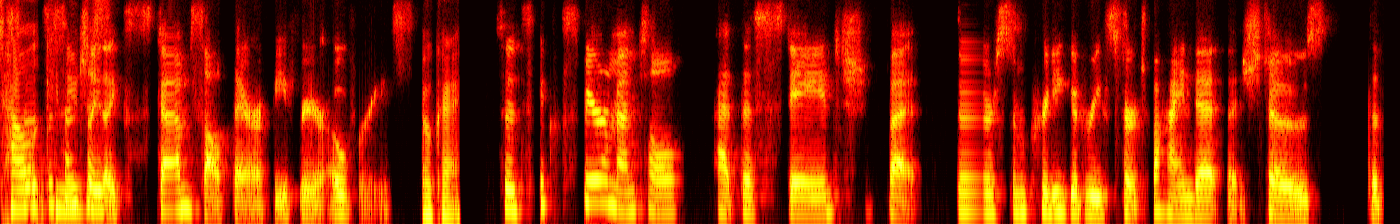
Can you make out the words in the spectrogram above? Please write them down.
Tell- so it's essentially just- like stem cell therapy for your ovaries okay. So it's experimental at this stage, but there's some pretty good research behind it that shows that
